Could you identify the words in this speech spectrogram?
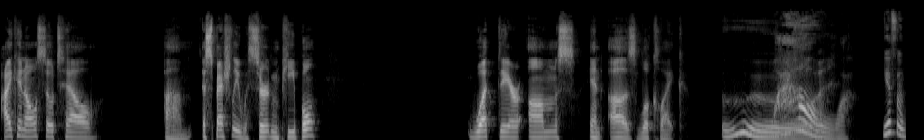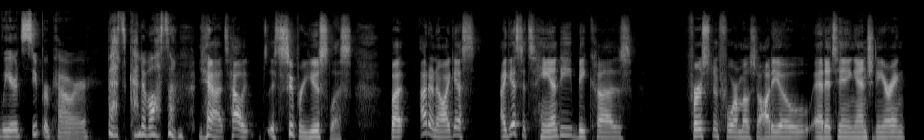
i can also tell um, especially with certain people what their ums and uhs look like Ooh. Wow. You have a weird superpower. That's kind of awesome. yeah it's how it's super useless but i don't know i guess i guess it's handy because first and foremost audio editing engineering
